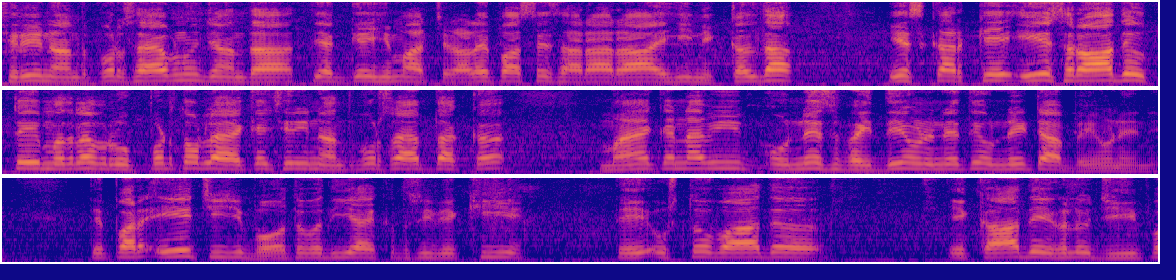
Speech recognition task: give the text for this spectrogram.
ਸ਼੍ਰੀ ਅਨੰਦਪੁਰ ਸਾਹਿਬ ਨੂੰ ਜਾਂਦਾ ਤੇ ਅੱਗੇ ਹਿਮਾਚਲ ਵਾਲੇ ਪਾਸੇ ਸਾਰਾ ਰਾਹ ਇਹੀ ਨਿਕਲਦਾ। ਇਸ ਕਰਕੇ ਇਸ ਰਾਹ ਦੇ ਉੱਤੇ ਮਤਲਬ ਰੋਪੜ ਤੋਂ ਲੈ ਕੇ ਸ਼੍ਰੀ ਅਨੰਦਪੁਰ ਸਾਹਿਬ ਤੱਕ ਮੈਂ ਕਹਿੰਦਾ ਵੀ ਉਹਨੇ ਸਫੈਦੇ ਹੋਣੇ ਨੇ ਤੇ ਉਹਨੇ ਹੀ ਢਾਬੇ ਹੋਣੇ ਨੇ। ਤੇ ਪਰ ਇਹ ਚੀਜ਼ ਬਹੁਤ ਵਧੀਆ ਇੱਕ ਤੁਸੀਂ ਵੇਖੀਏ। ਤੇ ਉਸ ਤੋਂ ਬਾਅਦ ਇੱਕ ਆਹ ਦੇਖ ਲਓ ਜੀਪ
